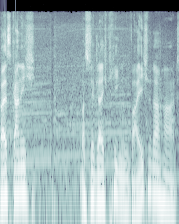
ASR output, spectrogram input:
Ich weiß gar nicht, was wir gleich kriegen. Weich oder hart?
